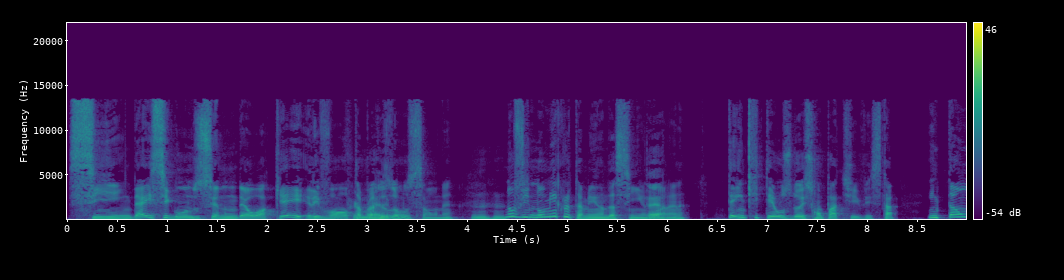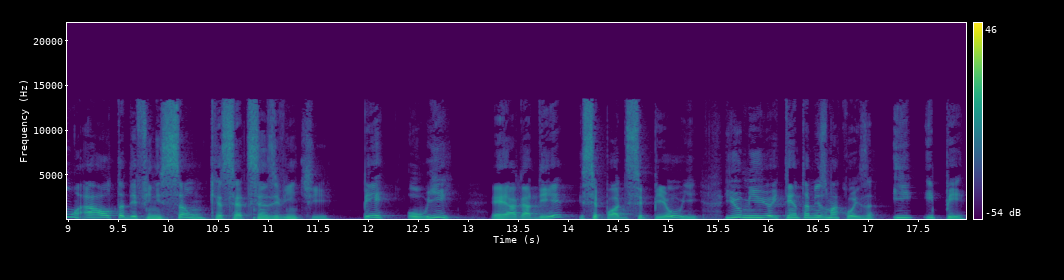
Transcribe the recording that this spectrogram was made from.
Se em 10 segundos você não der o ok, ele volta confirmar, para ele resolução, né? No, vi- no micro também anda assim agora, né? Tem que ter os dois compatíveis, tá? Então, a alta definição, que é 720p ou I, é HD, e você pode ser P ou I. E o 1080 a mesma coisa, I e P.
